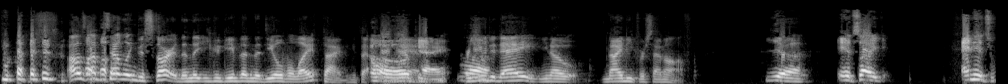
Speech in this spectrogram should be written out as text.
But- I was upselling to start, and then that you could give them the deal of a lifetime. He's like, oh, Oh, okay. For Well- you today, you know, 90% off. Yeah, it's like, and it's it,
